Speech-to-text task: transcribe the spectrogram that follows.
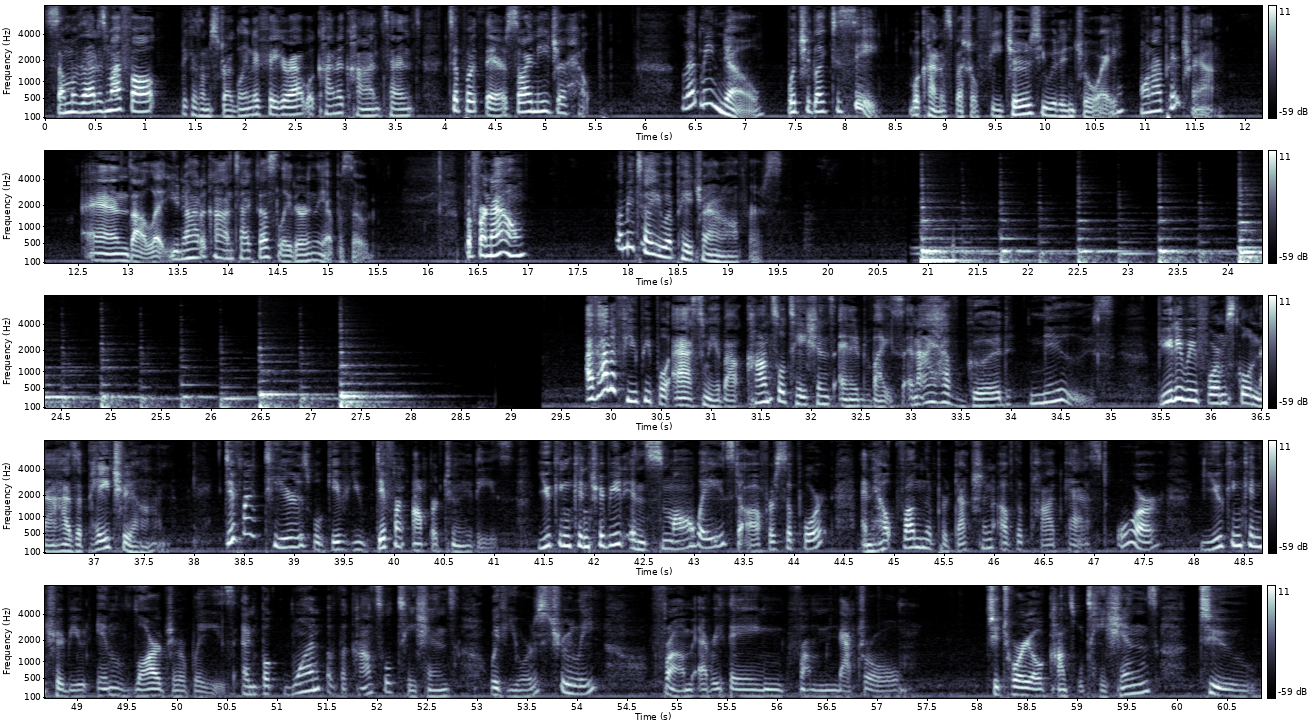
Some of that is my fault because I'm struggling to figure out what kind of content to put there, so I need your help. Let me know what you'd like to see, what kind of special features you would enjoy on our Patreon. And I'll let you know how to contact us later in the episode. But for now, let me tell you what Patreon offers. I've had a few people ask me about consultations and advice, and I have good news. Beauty Reform School now has a Patreon. Different tiers will give you different opportunities. You can contribute in small ways to offer support and help fund the production of the podcast, or you can contribute in larger ways and book one of the consultations with yours truly from everything from natural tutorial consultations to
